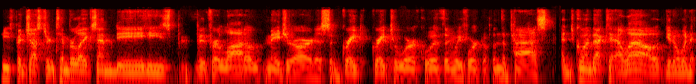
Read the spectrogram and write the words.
He's been Justin Timberlake's MD. He's been for a lot of major artists and great, great to work with. And we've worked with in the past. And going back to LL, you know, when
